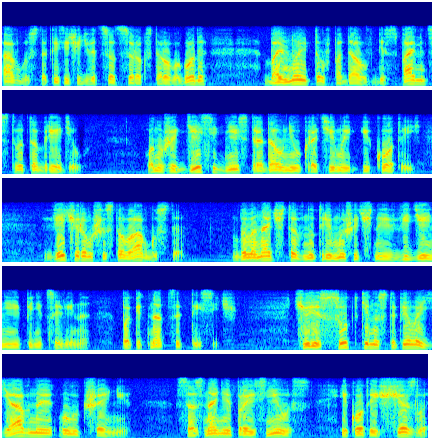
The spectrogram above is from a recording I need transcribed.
августа 1942 года больной то впадал в беспамятство, то бредил. Он уже 10 дней страдал неукротимой икотой. Вечером 6 августа было начато внутримышечное введение пенициллина по 15 тысяч. Через сутки наступило явное улучшение. Сознание прояснилось, икота исчезла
